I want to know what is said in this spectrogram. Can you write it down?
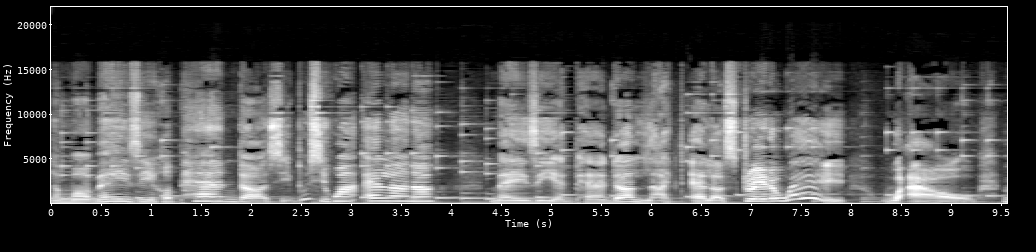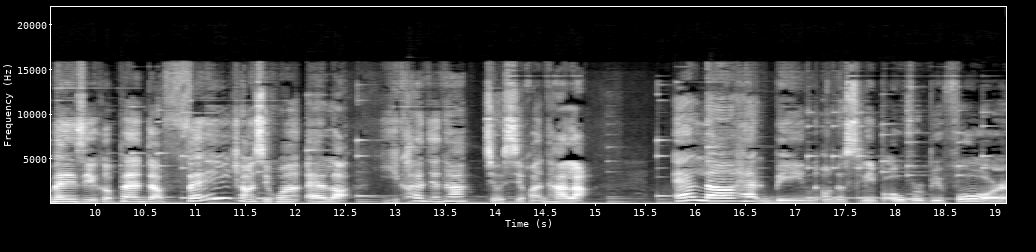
那么 Maisie 和 Panda 喜不喜欢 Ella 呢？Maisie and Panda liked Ella straight away. 哇哦 Maisie 和 Panda 非常喜欢 Ella，一看见她就喜欢她了。Ella had been on a sleepover before,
